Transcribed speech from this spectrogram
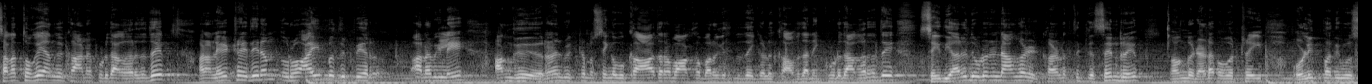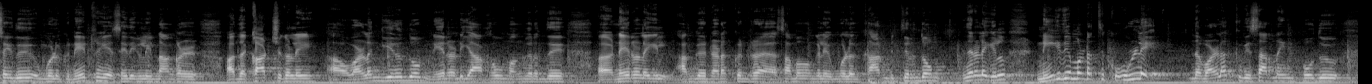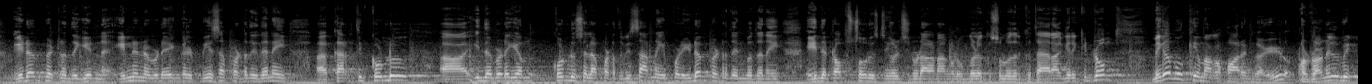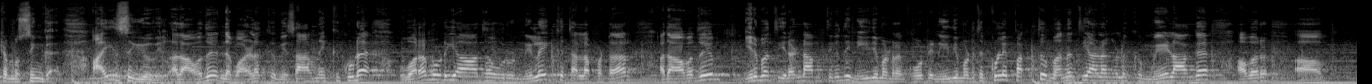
சனத்தொகை அங்கு காணக்கூடியதாக இருந்தது. ஆனால் நேற்றைய தினம் ஒரு ஐம்பது பேர் அளவிலே அங்கு ரணில் விக்ரமசிங்கவுக்கு ஆதரவாக வருகின்றது எங்களுக்கு அவதானிக்க கூடுதாக இருந்தது செய்தி அறிந்தவுடன் நாங்கள் களத்துக்கு சென்று அங்கு நடப்பவற்றை ஒளிப்பதிவு செய்து உங்களுக்கு நேற்றைய செய்திகளில் நாங்கள் அந்த காட்சிகளை வழங்கியிருந்தோம். நேரடியாகவும் அங்கிருந்து நேரலையில் அங்கு நடக்கின்ற சம்பவங்களை உங்களுக்கு காண்பித்திருந்தோம். இந்த நிலையில் நீதிமன்றத்துக்கு உள்ளே இந்த வழக்கு விசாரணையின் போது இடம்பெற்றது என்ன? என்னென்ன விடயங்கள் பேசப்பட்டது? இதனை கருத்தில் கொண்டு இந்த விடயம் கொண்டு செல்லப்பட்டது. விசாரணை எப்படி இடம்பெற்றது என்பதனை இந்த டாப் ஸ்டோரிஸ் நிகழ்ச்சியினூடாக நாங்கள் உங்களுக்கு சொல்வதற்கு தயாராக இருக்கின்றோம். மிக முக்கியமாக பாருங்கள் ரணில் விக்ரமசிங்க ஐசியூவில் அதாவது இந்த வழக்கு விசாரணைக்கு கூட வர முடியாத ஒரு நிலைக்கு தள்ளப்பட்டார். அதாவது இருபத்தி இரண்டாம் தேதி நீதிமன்றம் கோட்டை நீதிமன்றத்திற்குள்ளே பத்து மனத்தியாளங்களுக்கு மேலாக அவர்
